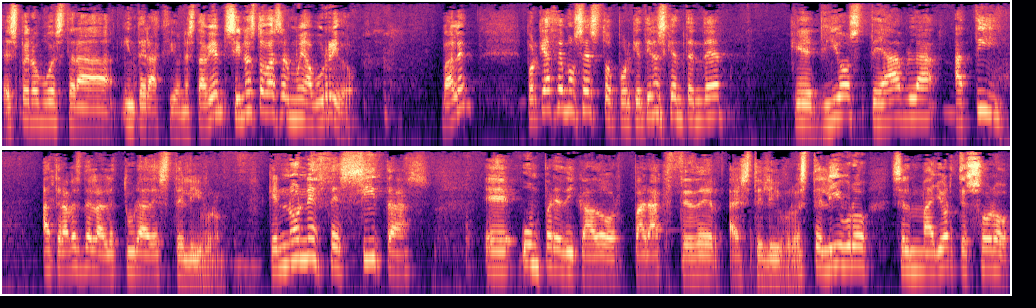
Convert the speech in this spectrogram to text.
espero vuestra interacción, ¿está bien? Si no, esto va a ser muy aburrido, ¿vale? ¿Por qué hacemos esto? Porque tienes que entender que Dios te habla a ti a través de la lectura de este libro, que no necesitas eh, un predicador para acceder a este libro. Este libro es el mayor tesoro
